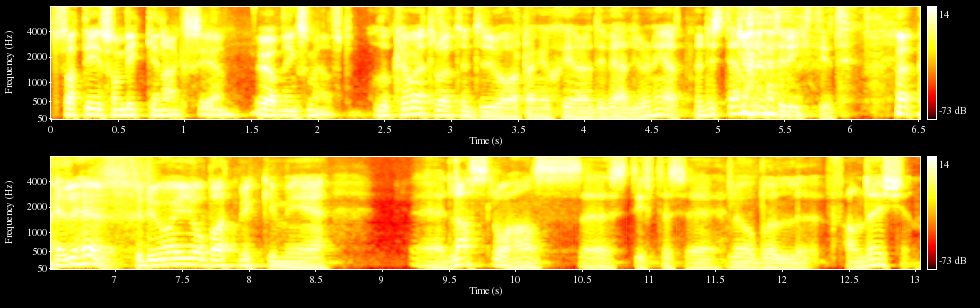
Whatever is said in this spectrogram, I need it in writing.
Så att det är som vilken aktieövning som helst. Och då kan man tro att du inte har varit engagerad i välgörenhet, men det stämmer inte riktigt. Eller hur? För du har ju jobbat mycket med Eh, Eh, Laszlo och hans eh, stiftelse Global Foundation.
